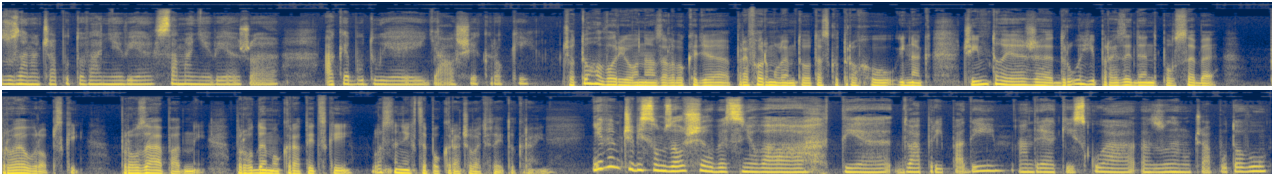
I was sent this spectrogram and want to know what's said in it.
Zuzana Čaputová nevie, sama nevie, že aké budú jej ďalšie kroky. Čo to hovorí o nás, alebo keď ja preformulujem tú otázku trochu inak, čím to je, že druhý prezident po sebe, proeurópsky, prozápadný, prodemokratický, vlastne nechce pokračovať v tejto krajine? Neviem, či by som zovšeobecňovala tie dva prípady, Andreja Kisku a Zuzanu Čaputovú.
